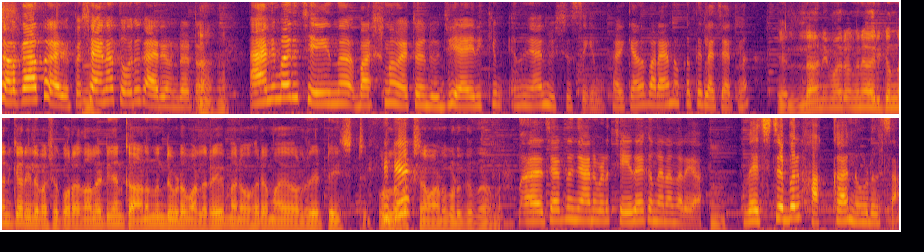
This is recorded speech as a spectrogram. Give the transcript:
നടക്കാത്ത കാര്യം. പക്ഷെ അതിനകത്ത് ഒരു കാര്യമുണ്ട് കേട്ടോ. ആനിമാര് ചെയ്യുന്ന ഭക്ഷണം ഏറ്റവും രുചിയായിരിക്കും എന്ന് ഞാൻ വിശ്വസിക്കുന്നു. കഴിക്കാതെ പറയാനൊക്കത്തില്ല ചേട്ടന്. എല്ലാ അനിമാരും അങ്ങനെ ആയിരിക്കും എന്ന് എനിക്കറിയില്ല. പക്ഷെ കുറെ നാളായിട്ട് ഞാൻ കാണുന്നുണ്ട്. ഇവിടെ വളരെ മനോഹരമായ വളരെ ടേസ്റ്റ് ഉള്ള ഭക്ഷണമാണ് കൊടുക്കുന്നതെന്ന്. ചേട്ടന് ഞാൻ ഇവിടെ ചെയ്തേക്കുന്നതെന്നറിയാം വെജിറ്റബിൾ ഹക്ക നൂഡിൽസാ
